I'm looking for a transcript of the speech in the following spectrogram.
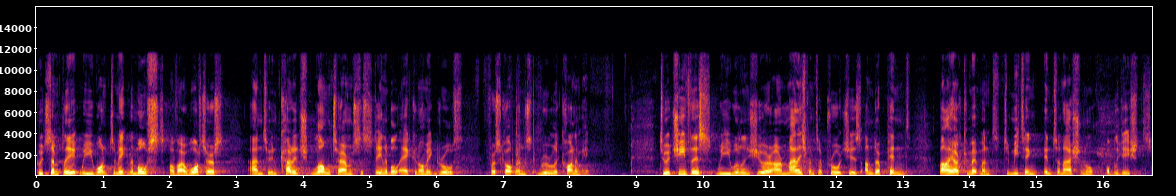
Put simply, we want to make the most of our waters and to encourage long-term sustainable economic growth for Scotland's rural economy. To achieve this, we will ensure our management approach is underpinned by our commitment to meeting international obligations.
